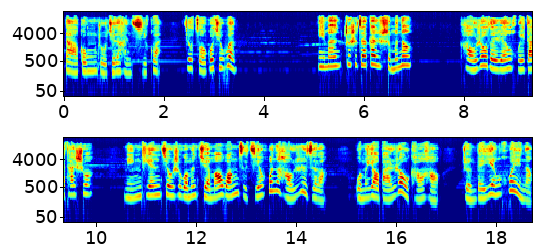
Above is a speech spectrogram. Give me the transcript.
大公主觉得很奇怪，就走过去问：“你们这是在干什么呢？”烤肉的人回答她说：“明天就是我们卷毛王子结婚的好日子了，我们要把肉烤好，准备宴会呢。”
